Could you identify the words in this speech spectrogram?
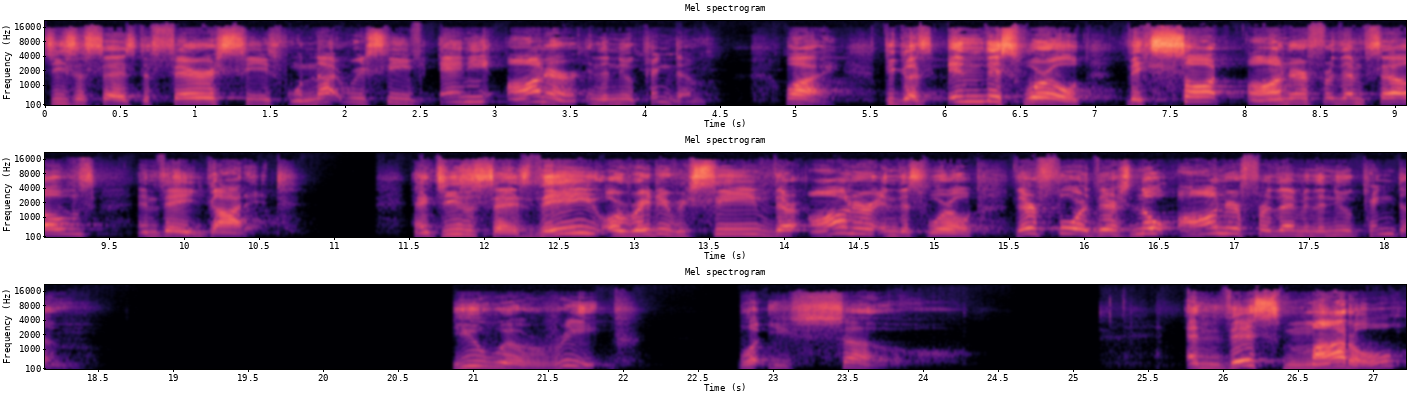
Jesus says the Pharisees will not receive any honor in the new kingdom. Why? Because in this world, they sought honor for themselves and they got it. And Jesus says they already received their honor in this world. Therefore, there's no honor for them in the new kingdom. You will reap what you sow. And this model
